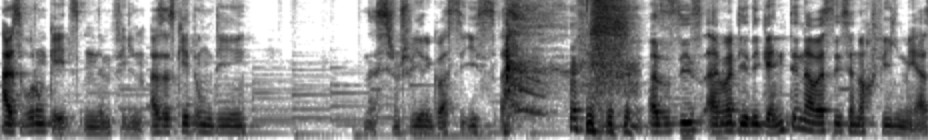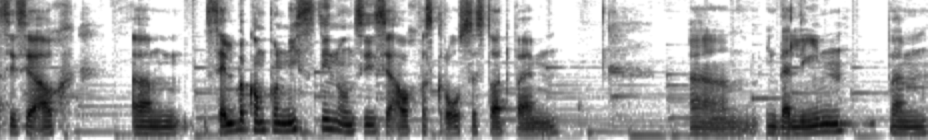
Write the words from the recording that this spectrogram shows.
also worum geht's in dem Film? Also es geht um die. Das ist schon schwierig, was sie ist. also sie ist einmal Dirigentin, aber sie ist ja noch viel mehr. Sie ist ja auch ähm, selber Komponistin und sie ist ja auch was Großes dort beim ähm, in Berlin beim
